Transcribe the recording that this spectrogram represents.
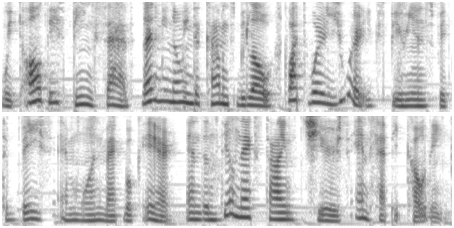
With all this being said, let me know in the comments below what were your experience with the base M1 MacBook Air and until next time, cheers and happy coding!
